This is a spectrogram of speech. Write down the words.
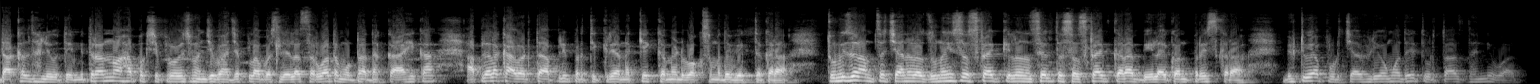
दाखल झाले होते. मित्रांनो हा पक्षप्रवेश म्हणजे भाजपला बसलेला सर्वात मोठा धक्का आहे का? आपल्याला काय वाटतं? आपली प्रतिक्रिया नक्की कमेंट बॉक्समध्ये व्यक्त करा. तुम्ही जर आमचं चॅनल अजूनही सबस्क्राईब केलं नसेल तर सबस्क्राईब करा बेल आयकॉन प्रेस करा. भेटूया पुढच्या व्हिडिओमध्ये तुर्तास धन्यवाद.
